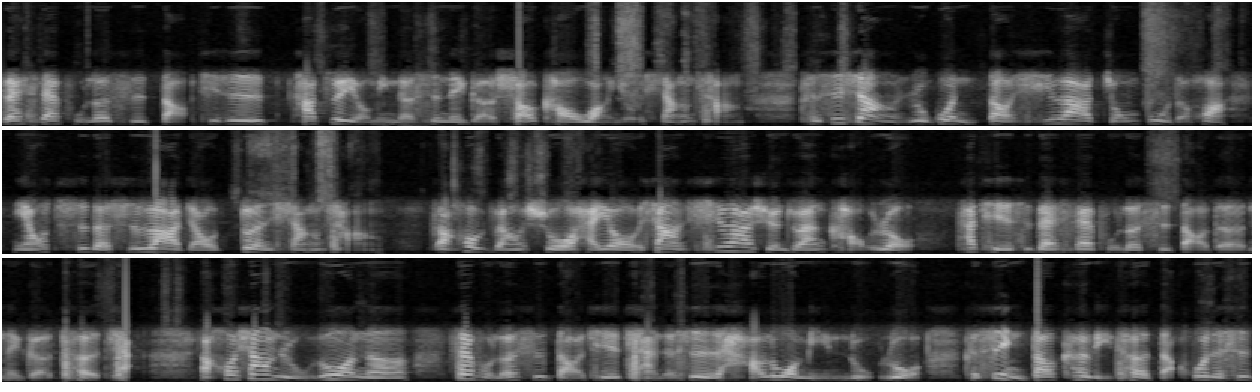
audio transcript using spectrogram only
在塞浦路斯岛，其实它最有名的是那个烧烤网油香肠。可是，像如果你到希腊中部的话，你要吃的是辣椒炖香肠。然后，比方说，还有像希腊旋转烤肉，它其实是在塞浦路斯岛的那个特产。然后像乳酪呢，塞浦路斯岛其实产的是哈洛米乳酪，可是你到克里特岛或者是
